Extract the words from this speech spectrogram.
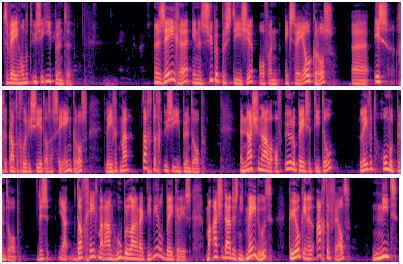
200 UCI-punten. Een zege in een superprestige of een X2O-cross eh, is gecategoriseerd als een C1-cross, levert maar 80 UCI-punten op. Een nationale of Europese titel levert 100 punten op. Dus ja, dat geeft maar aan hoe belangrijk die wereldbeker is. Maar als je daar dus niet meedoet, kun je ook in het achterveld niet,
